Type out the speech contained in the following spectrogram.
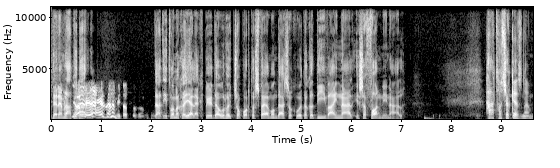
De nem látod? Ja, a... ja, ezzel nem vitatkozom. De hát itt vannak a jelek például, hogy csoportos felmondások voltak a Divine-nál és a Fanninál. Hát, ha csak ez nem.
